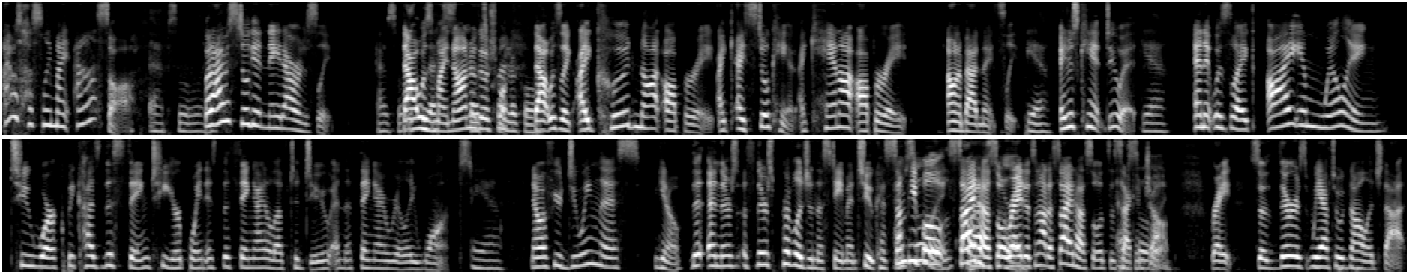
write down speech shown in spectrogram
I was hustling my ass off. absolutely, But I was still getting eight hours of sleep. absolutely That was my That's- that's non-negotiable. That was like I could not operate. I, I still can't. I cannot operate on a bad night's sleep. yeah, I just can't do it. yeah, And it was like, I am willing to work because this thing, to your point, is the thing I love to do and the thing I really want. yeah. Now, if you're doing this, you know, th- and there's there's privilege in the statement too, because some Absolutely. people side Oh, hustle, right? It's not a side hustle; it's a second Absolutely. job, right? So there's we have to acknowledge that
